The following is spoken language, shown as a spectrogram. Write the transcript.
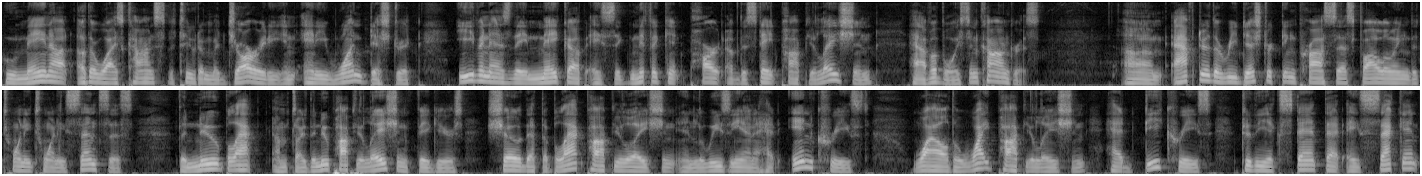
who may not otherwise constitute a majority in any one district even as they make up a significant part of the state population, have a voice in Congress. Um, after the redistricting process following the 2020 census, the new black, I'm sorry, the new population figures showed that the black population in Louisiana had increased while the white population had decreased to the extent that a second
